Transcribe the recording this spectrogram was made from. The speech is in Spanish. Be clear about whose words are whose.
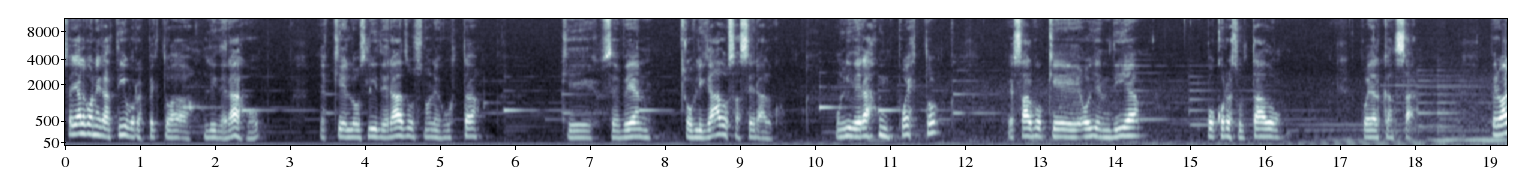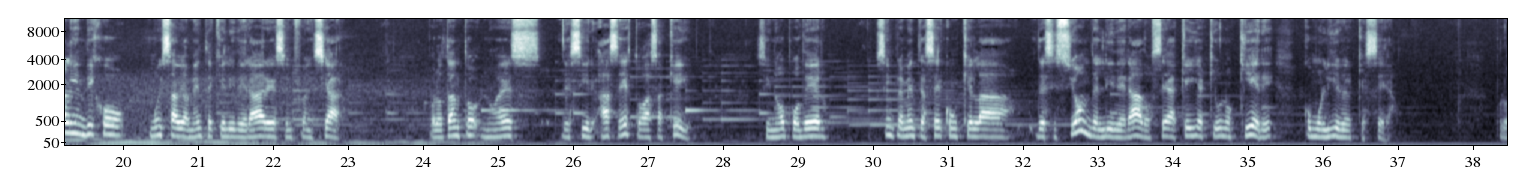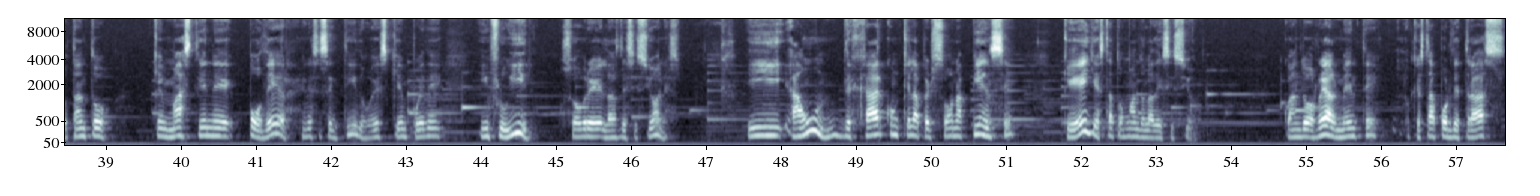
Speaker 1: Si hay algo negativo respecto a liderazgo, es que los liderados no les gusta que se vean obligados a hacer algo. Un liderazgo impuesto es algo que hoy en día poco resultado puede alcanzar. Pero alguien dijo muy sabiamente que liderar es influenciar. Por lo tanto, no es decir haz esto, haz aquello, sino poder simplemente hacer con que la decisión del liderado sea aquella que uno quiere como líder que sea. Por lo tanto, quien más tiene poder en ese sentido es quien puede influir sobre las decisiones y aún dejar con que la persona piense que ella está tomando la decisión, cuando realmente lo que está por detrás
